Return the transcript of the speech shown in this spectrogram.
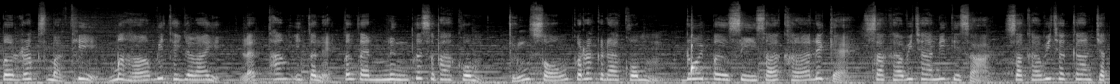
เปิดรับสมัครที่มหาวิทยาลัย และทางอินเทอร์เน็ตตั้งแต่ 1 พฤษภาคม ถึง 2 กรกฎาคม โดยเปิด 4 สาขาได้แก่ สาขาวิชานิติศาสตร์ สาขาวิชาการจัด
